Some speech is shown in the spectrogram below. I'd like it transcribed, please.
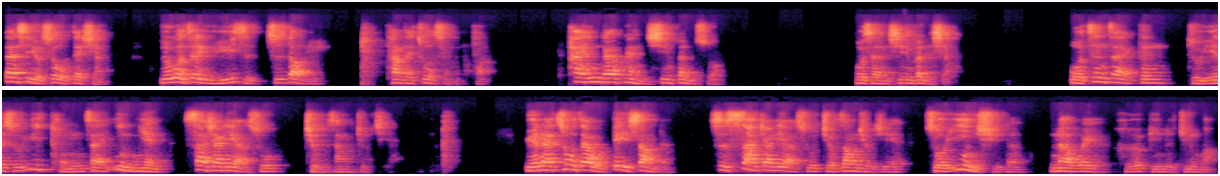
但是有时候我在想，如果这驴子知道他在做什么的话，他应该会很兴奋的说，或是很兴奋的想，我正在跟主耶稣一同在应验撒迦利亚书九章九节。原来坐在我背上的是撒迦利亚书九章九节所应许的。那位和平的君王，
